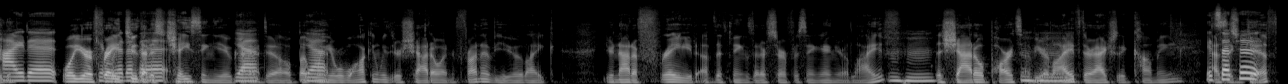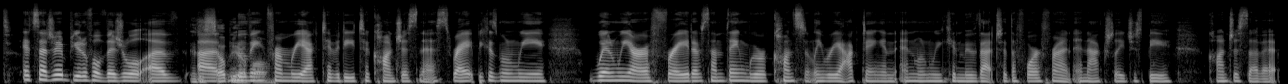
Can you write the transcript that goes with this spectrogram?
hide it. Well, you're afraid too that it. it's chasing you, kind Yep. of deal. But Yep. when you're walking with your shadow in front of you, like you're not afraid of the things that are surfacing in your life. The shadow parts of your life, they're actually coming Mm-hmm. It's such a, gift. it's such a beautiful visual of uh, so moving from reactivity to consciousness, right? Because when we when we are afraid of something, we're constantly reacting, and and when we can move that to the forefront and actually just be conscious of it.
